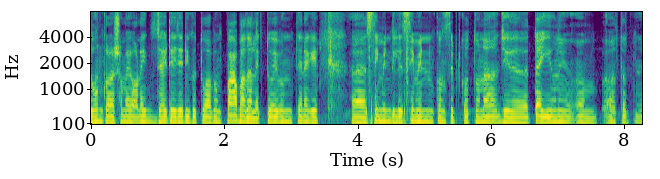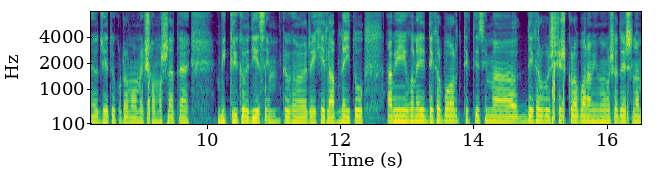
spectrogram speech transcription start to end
দহন করার সময় অনেক ঝাইটাই ঝাইটি করতো এবং পা বাঁধা লাগতো এবং তেনাকে সিমেন্ট দিলে সিমেন্ট কনসেপ্ট করতো না, যে তাই উনি অর্থাৎ, যেহেতু কোটার অনেক সমস্যা, তাই বিক্রি করে দিয়েছে, তো রেখে লাভ নেই। তো আমি ওখানে দেখার পর দেখতেছি, মা, দেখার পর, শেষ করার পর আমি মামার সাথে আসলাম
